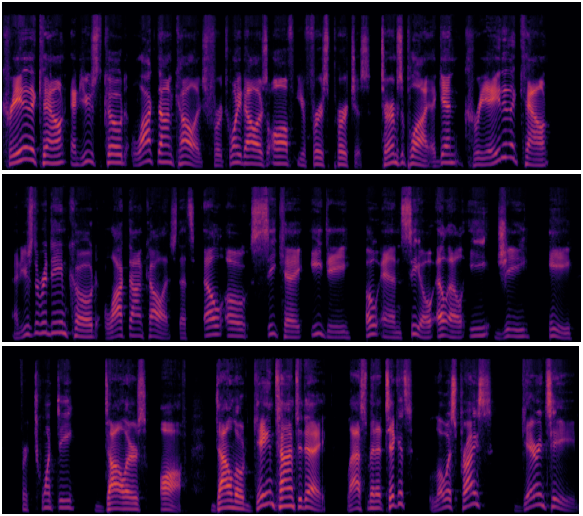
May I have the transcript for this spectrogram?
create an account, and use the code Locked On College for $20 off your first purchase. Terms apply. Again, create an account and use the redeem code Locked On College. That's L O C K E D O N C O L L E G E for $20 off. Download Game Time today. Last minute tickets, lowest price guaranteed.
